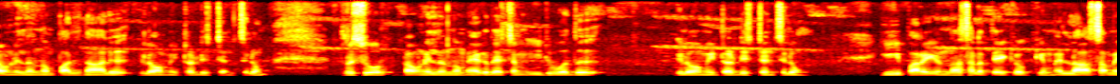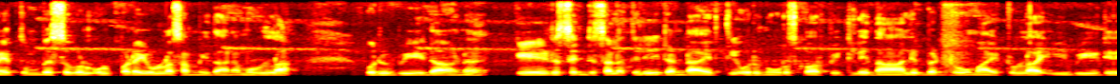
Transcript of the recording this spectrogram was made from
ടൗണിൽ നിന്നും പതിനാല് കിലോമീറ്റർ ഡിസ്റ്റൻസിലും തൃശ്ശൂർ ടൗണിൽ നിന്നും ഏകദേശം ഇരുപത് കിലോമീറ്റർ ഡിസ്റ്റൻസിലും ഈ പറയുന്ന സ്ഥലത്തേക്കൊക്കെയും എല്ലാ സമയത്തും ബസ്സുകൾ ഉൾപ്പെടെയുള്ള സംവിധാനമുള്ള ഒരു വീടാണ്. ഏഴ് സെന്റ് സ്ഥലത്തിൽ രണ്ടായിരത്തി ഒരുന്നൂറ് സ്ക്വയർ ഫീറ്റിൽ നാല് ബെഡ്റൂമായിട്ടുള്ള ഈ വീട്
